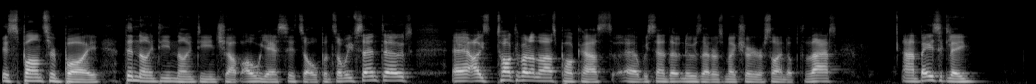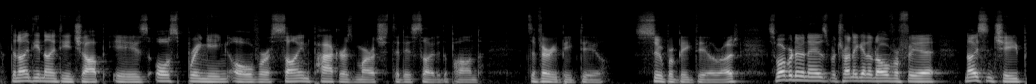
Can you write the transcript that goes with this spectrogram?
is sponsored by the 1919 shop. Oh, yes, it's open. So we've sent out, uh, I talked about it on the last podcast, uh, we sent out newsletters. Make sure you're signed up to that. And basically, the 1919 shop is us bringing over signed Packers merch to this side of the pond. It's a very big deal. Super big deal, right? So what we're doing is we're trying to get it over for you nice and cheap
